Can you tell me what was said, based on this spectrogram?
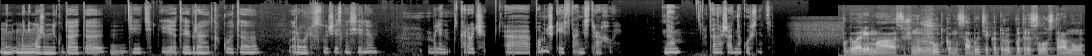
мы, мы не можем никуда это деть. И это играет какую-то роль в случае с насилием. Блин, короче, э, помнишь кейс Тани Страховой? Да. Это наша однокурсница. Поговорим о совершенно жутком событии, которое потрясло страну.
